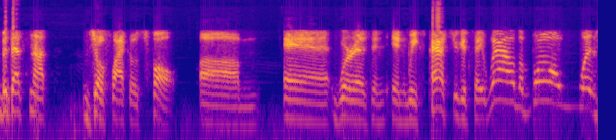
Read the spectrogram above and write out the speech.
but that's not Joe Flacco's fault. Um, and whereas in, in weeks past, you could say, well, the ball was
